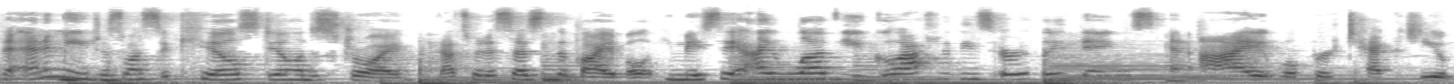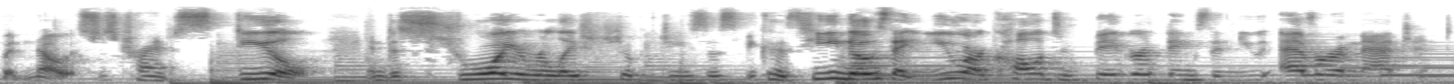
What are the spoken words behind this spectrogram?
the enemy just mm-hmm. wants to kill, steal, and destroy. That's what it says in the Bible. He may say, I love you, go after these earthly things, and I will protect you. But no, it's just trying to steal and destroy your relationship with Jesus because he knows that you are called to bigger things than you ever imagined.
